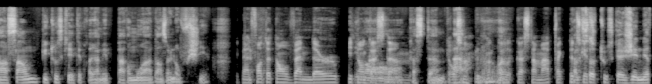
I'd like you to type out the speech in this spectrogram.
ensemble, puis tout ce qui a été programmé par moi dans un autre fichier. Dans le fond, tu as ton vendor puis ton custom. custom Gros app, là, ouais. Custom app. Fait que tout Comme ce que ça, tu- tout ce que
